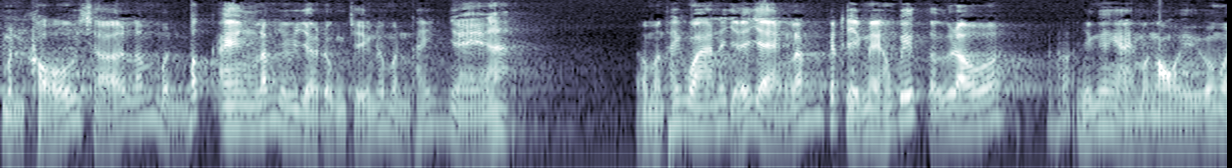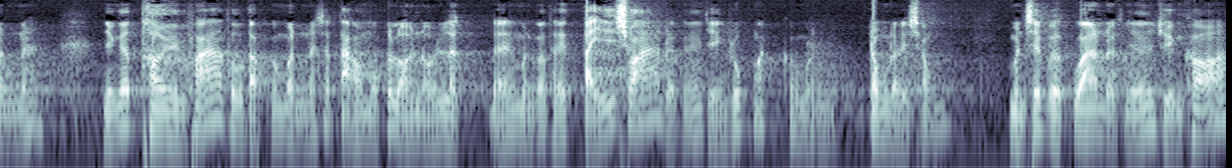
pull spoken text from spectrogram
Mình khổ sở lắm, mình bất an lắm. Nhưng bây giờ đụng chuyện đó mình thấy nhẹ rồi mình thấy qua nó dễ dàng lắm. Cái chuyện này không biết tự đâu á. Những cái ngày mà ngồi của mình á, những cái thời khóa tu tập của mình nó sẽ tạo một cái loại nội lực để mình có thể tẩy xóa được cái chuyện rút mắt của mình trong đời sống. Mình sẽ vượt qua được những chuyện khó.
